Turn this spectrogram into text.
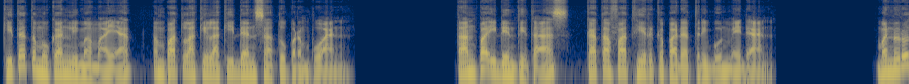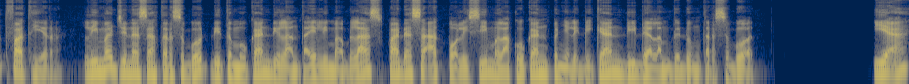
Kita temukan lima mayat, empat laki-laki dan satu perempuan. Tanpa identitas, kata Fathir kepada Tribun Medan. Menurut Fathir, lima jenazah tersebut ditemukan di lantai 15 pada saat polisi melakukan penyelidikan di dalam gedung tersebut. Ya,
